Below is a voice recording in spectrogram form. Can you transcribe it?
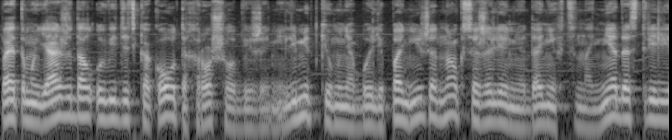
поэтому я ожидал увидеть какого-то хорошего движения. Лимитки у меня были пониже, но, к сожалению, до них цена не дострелила.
